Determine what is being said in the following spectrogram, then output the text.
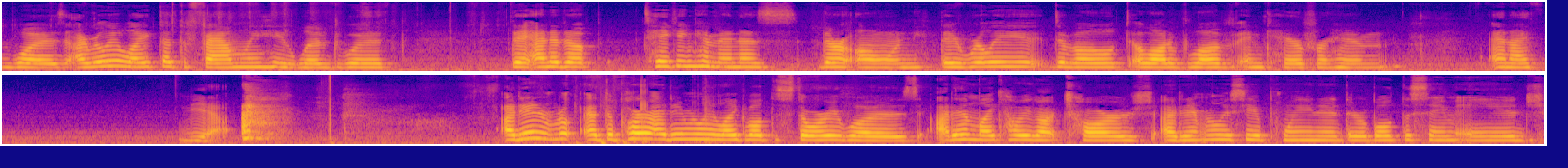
was I really liked that the family he lived with they ended up taking him in as their own. They really developed a lot of love and care for him. And I yeah. I didn't re- at the part I didn't really like about the story was I didn't like how he got charged. I didn't really see a point in it. They were both the same age.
